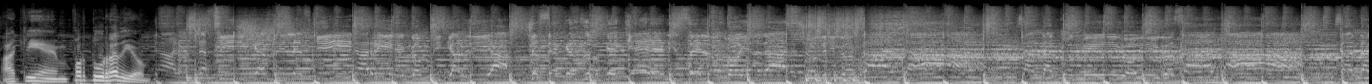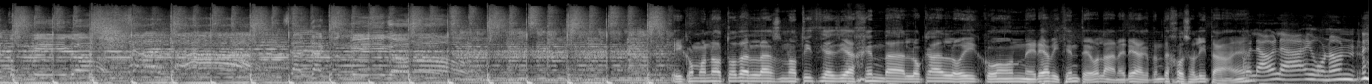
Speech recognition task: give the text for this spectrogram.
aquí en Portu Radio. Y como no, todas las noticias y agenda local hoy con Nerea Vicente. Hola Nerea, que te han dejado solita. ¿eh? Hola, hola, Igunón.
